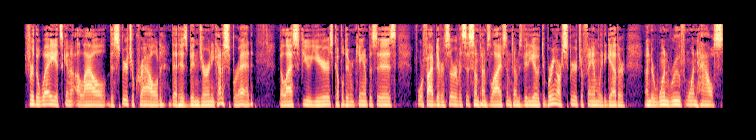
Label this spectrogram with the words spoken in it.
for the way it's going to allow the spiritual crowd that has been journey kind of spread the last few years, a couple different campuses, four or five different services, sometimes live, sometimes video, to bring our spiritual family together under one roof, one house,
